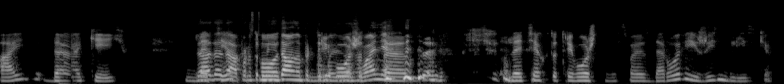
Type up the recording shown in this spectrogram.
I до K». Да-да-да, просто мы недавно придумали название. Для тех, кто тревожится за свое здоровье и жизнь близких.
